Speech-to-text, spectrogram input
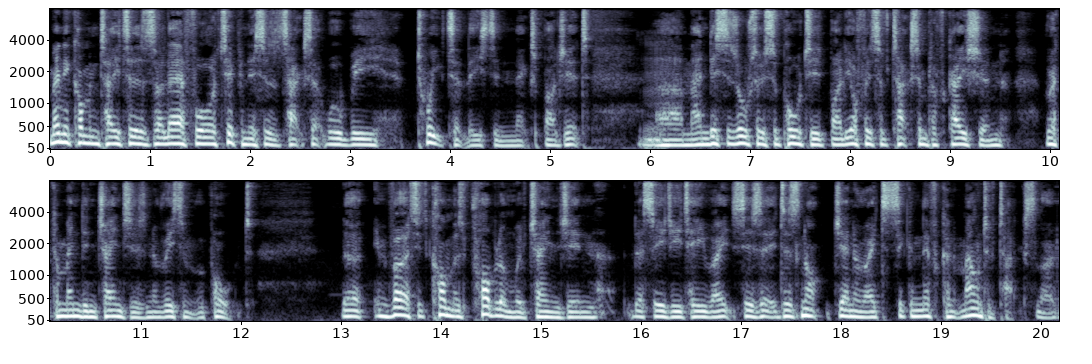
Many commentators are therefore tipping this as a tax that will be tweaked at least in the next budget. Mm. Um, and this is also supported by the Office of Tax Simplification recommending changes in a recent report the inverted commas problem with changing the CGT rates is that it does not generate a significant amount of tax though.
